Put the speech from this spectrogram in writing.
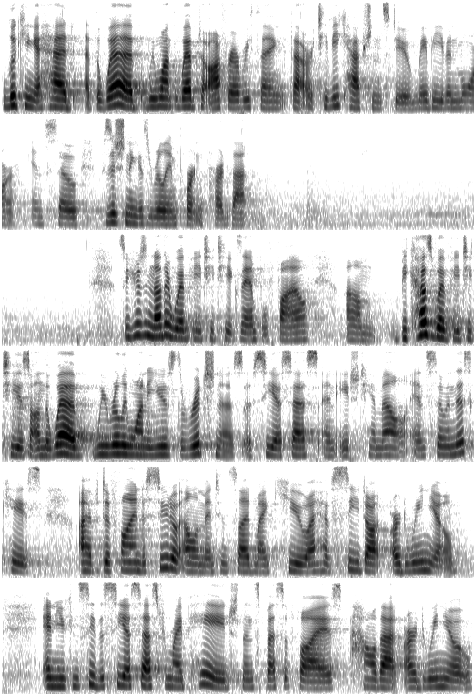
looking ahead at the web, we want the web to offer everything that our TV captions do, maybe even more. And so positioning is a really important part of that. So here's another WebVTT example file. Um, because WebVTT is on the web, we really want to use the richness of CSS and HTML. And so in this case, I've defined a pseudo element inside my cue. I have c.arduino. And you can see the CSS for my page then specifies how that Arduino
